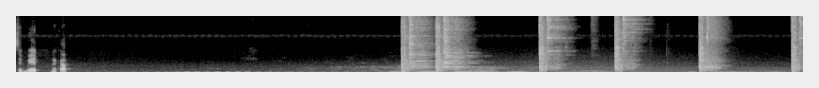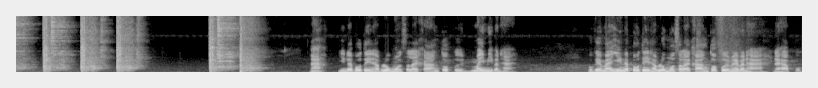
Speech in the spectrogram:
10 เมตรนะครับ อะยิงได้ปกตินะครับลูกหมดสไลด์ค้างตัวปืนไม่มีปัญหาโอเคไหมยิงได้ปกติครับลูกหมดสไลด์ค้างตัวปืนไม่มีปัญหานะครับผม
